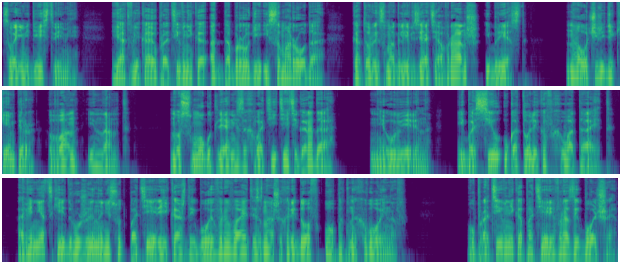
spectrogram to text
Своими действиями я отвлекаю противника от Доброги и Саморода, которые смогли взять Авранж и Брест. На очереди Кемпер, Ван и Нант. Но смогут ли они захватить эти города? Не уверен, ибо сил у католиков хватает. А венецкие дружины несут потери, и каждый бой вырывает из наших рядов опытных воинов. У противника потери в разы больше.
